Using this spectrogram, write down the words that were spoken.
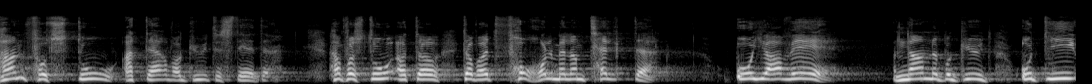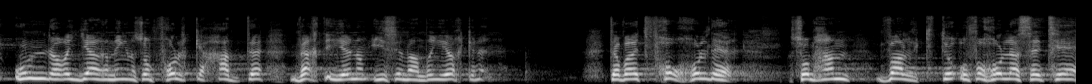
Han forsto at der var Gud til stede. Han forsto at det var et forhold mellom teltet og Javé navnet på Gud og de undergjerningene som folket hadde vært igjennom i sin vandring i ørkenen. Det var et forhold der som han valgte å forholde seg til.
